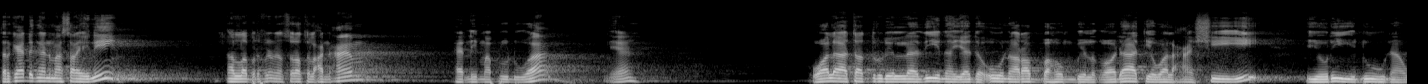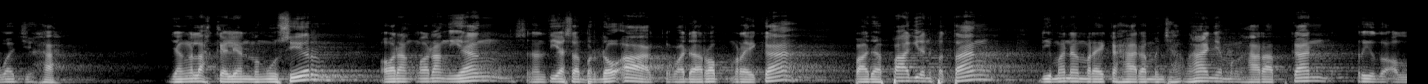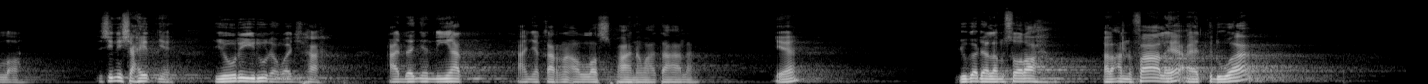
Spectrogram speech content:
Terkait dengan masalah ini, Allah berfirman dalam suratul An'am ayat 52, ya, wala tatrudil ladzina yad'una rabbahum bil ghadati wal wajhah janganlah kalian mengusir orang-orang yang senantiasa berdoa kepada Rob mereka pada pagi dan petang di mana mereka hanya mengharapkan ridha Allah. Di sini syahidnya yuriduna wajhah. Adanya niat hanya karena Allah Subhanahu wa taala. Ya. Juga dalam surah Al-Anfal ya ayat kedua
